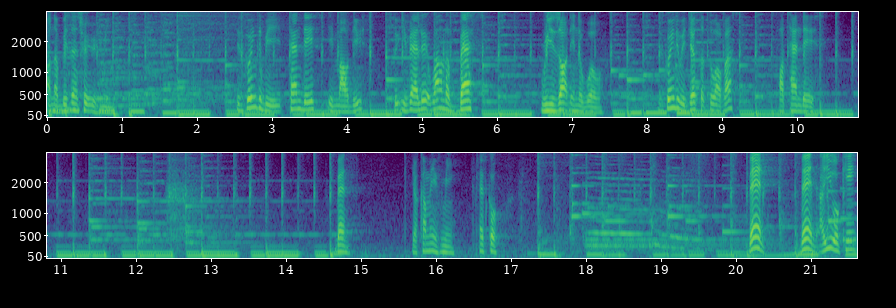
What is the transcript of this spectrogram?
on a business trip with me. It's going to be 10 days in Maldives to evaluate one of the best resort in the world. It's going to be just the two of us for 10 days. Ben, you're coming with me. Let's go. Ben, Ben, are you okay?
